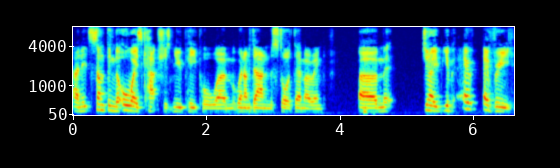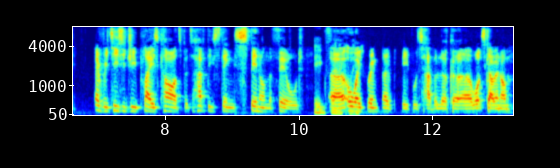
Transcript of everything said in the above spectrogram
and it's something that always captures new people um, when I'm down in the store demoing. Um, you know, every every TCG plays cards, but to have these things spin on the field uh, exactly. uh, always brings over people to have a look at uh, what's going on.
